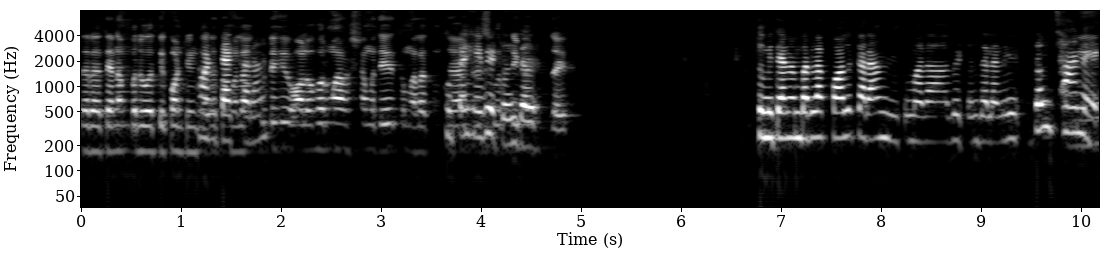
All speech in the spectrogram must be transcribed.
तर त्या नंबरवरती कॉन्टॅक्ट करा. Contact तुम्हाला करा. कुठेही ऑल ओव्हर महाराष्ट्रामध्ये तुम्हाला तुमच्या कुठेही address भेटून वरती जाईल. भेटून जाईल. तुम्ही त्या नंबरला कॉल करा म्हणजे तुम्हाला भेटून जाईल आणि एकदम छान आहे.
